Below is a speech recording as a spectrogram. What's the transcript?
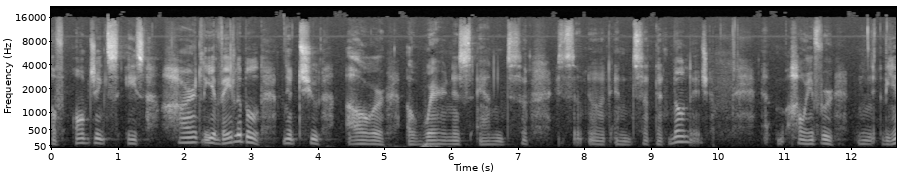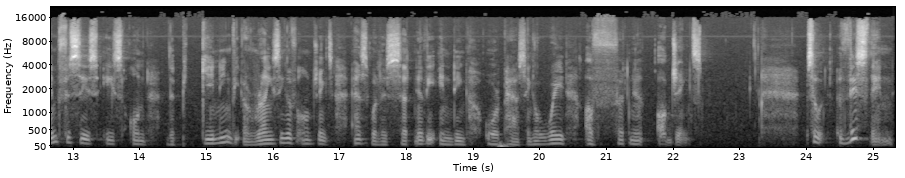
of objects is hardly available uh, to our awareness and uh, and that knowledge. however, mm, the emphasis is on the beginning, the arising of objects, as well as certainly the ending or passing away of certain objects. So, this then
